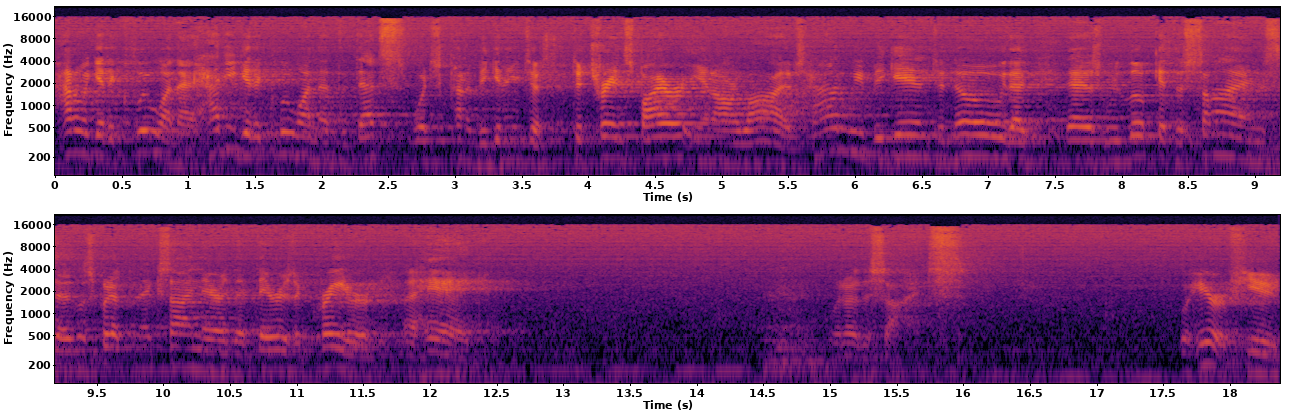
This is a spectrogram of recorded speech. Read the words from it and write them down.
how do I get a clue on that? How do you get a clue on that, that that's what's kind of beginning to, to transpire in our lives? How do we begin to know that, that as we look at the signs, let's put up the next sign there, that there is a crater ahead? What are the signs? Well, here are a few.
